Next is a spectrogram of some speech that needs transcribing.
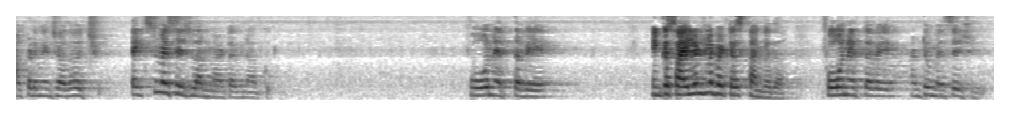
అక్కడ మీరు చదవచ్చు. టెక్స్ట్ మెసేజ్లు అన్నమాట అవి నాకు. ఫోన్ ఎత్తవే. ఇంకా సైలెంట్లో పెట్టేస్తాం కదా. ఫోన్ ఎత్తవే అంటూ మెసేజ్లు.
